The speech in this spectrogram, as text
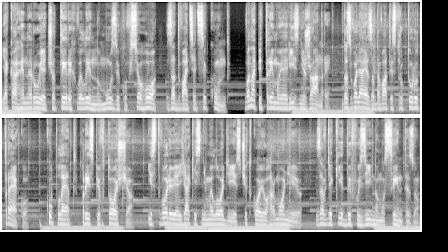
яка генерує 4-хвилинну музику всього за 20 секунд. Вона підтримує різні жанри, дозволяє задавати структуру треку, куплет, приспів тощо, і створює якісні мелодії з чіткою гармонією завдяки дифузійному синтезу.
